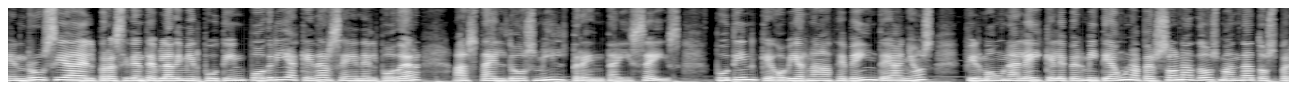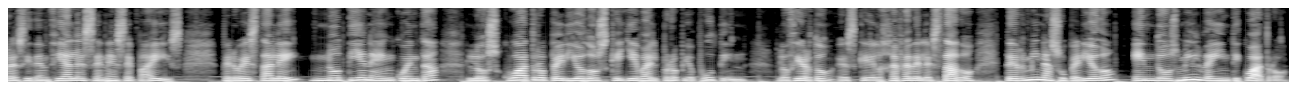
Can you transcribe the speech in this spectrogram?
En Rusia, el presidente Vladimir Putin podría quedarse en el poder hasta el 2036, Putin, que gobierna hace 20 años, firmó una ley que le permite a una persona dos mandatos presidenciales en ese país, pero esta ley no tiene en cuenta los cuatro periodos que lleva el propio Putin. Lo cierto es que el jefe del Estado termina su periodo en 2024,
